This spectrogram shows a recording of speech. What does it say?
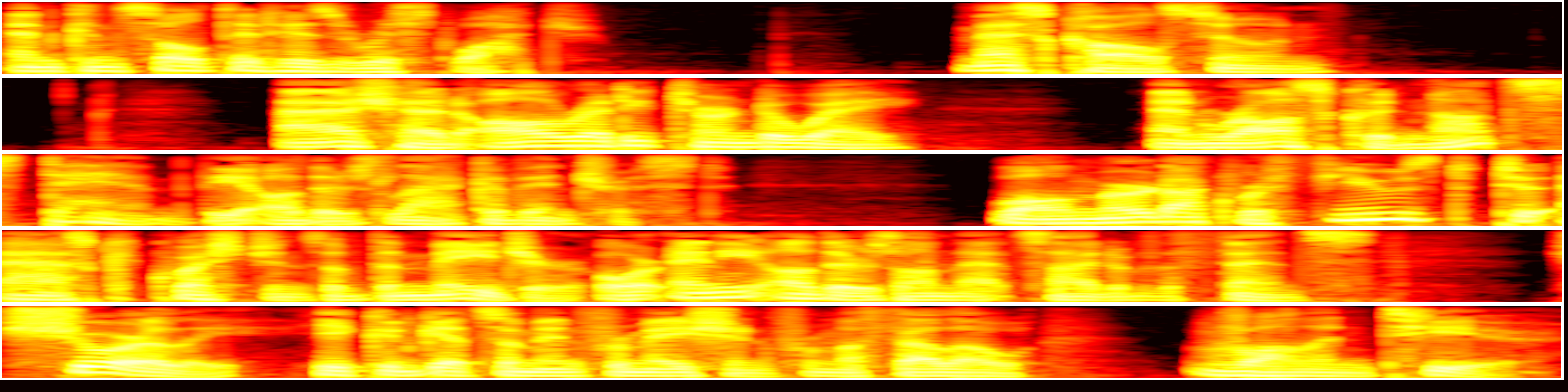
and consulted his wristwatch. Mess call soon. Ashe had already turned away, and Ross could not stand the other's lack of interest. While Murdoch refused to ask questions of the Major or any others on that side of the fence, surely he could get some information from a fellow volunteer.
